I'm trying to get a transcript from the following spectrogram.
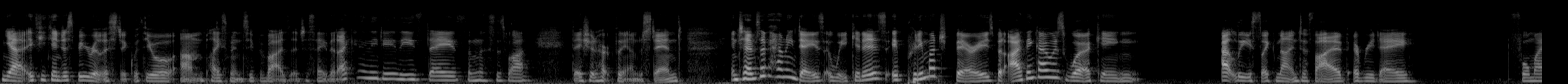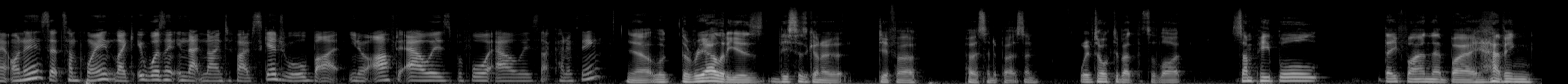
yeah, if you can just be realistic with your um, placement supervisor to say that I can only do these days and this is why, they should hopefully understand. In terms of how many days a week it is, it pretty much varies, but I think I was working at least like nine to five every day for my honors at some point. Like it wasn't in that nine to five schedule, but you know, after hours, before hours, that kind of thing. yeah, look, the reality is this is going to differ person to person. We've talked about this a lot. Some people they find that by having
